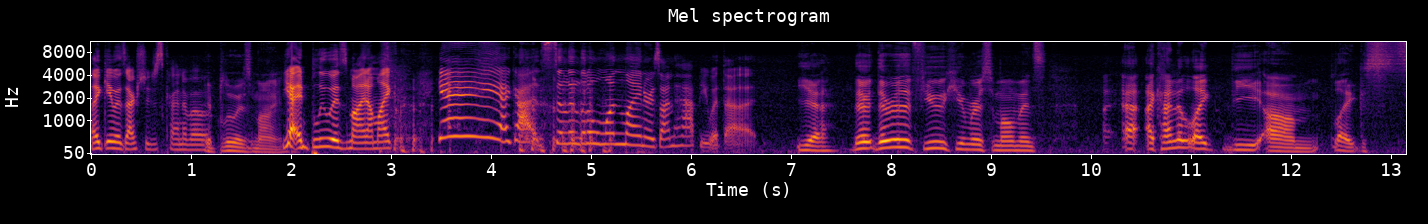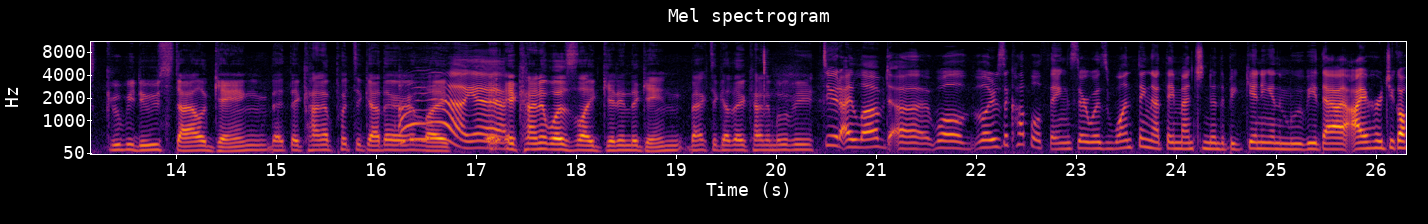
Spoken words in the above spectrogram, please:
Like it was actually just kind of a it blew his mind. yeah, it blew his mind. I'm like, yay! I got silly little one-liners. I'm happy with that. Yeah, there there were a few humorous moments. I, I, I kind of like the um like Scooby Doo style gang that they kind of put together. Oh, like yeah, yeah. it, it kind of was like getting the gang back together kind of movie. Dude, I loved. Uh, well, there's a couple things. There was one thing that they mentioned in the beginning of the movie that I heard you go.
